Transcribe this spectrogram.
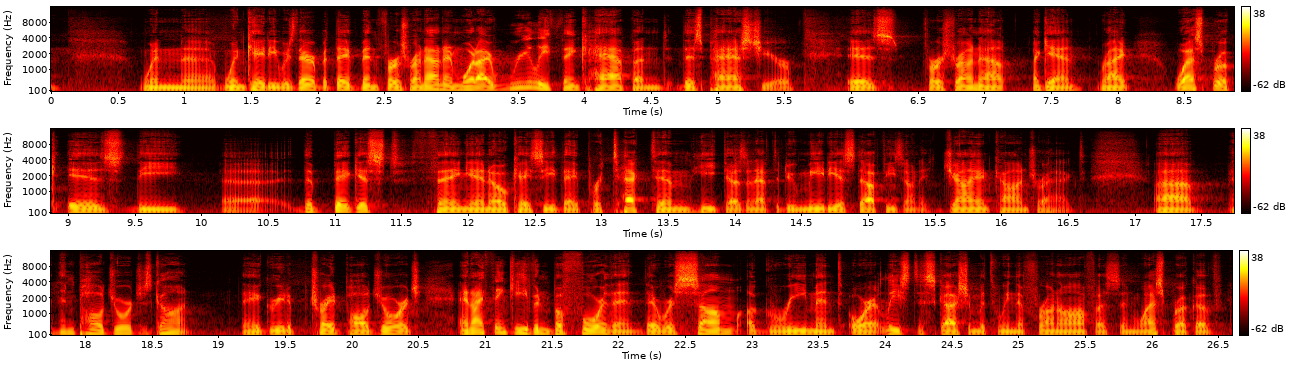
when uh, when KD was there, but they've been first round out. And what I really think happened this past year is first round out again, right? Westbrook is the uh, the biggest thing in OKC. They protect him. He doesn't have to do media stuff. He's on a giant contract. Uh, and then Paul George is gone. They agree to trade Paul George. And I think even before then, there was some agreement or at least discussion between the front office and Westbrook of,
